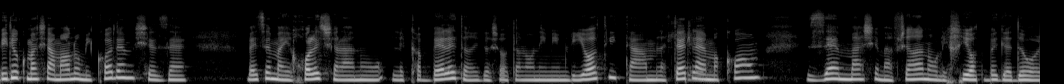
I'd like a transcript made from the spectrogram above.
בדיוק מה שאמרנו מקודם, שזה בעצם היכולת שלנו לקבל את הרגשות הלא נעימים, להיות איתם, לתת כן. להם מקום, זה מה שמאפשר לנו לחיות בגדול,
